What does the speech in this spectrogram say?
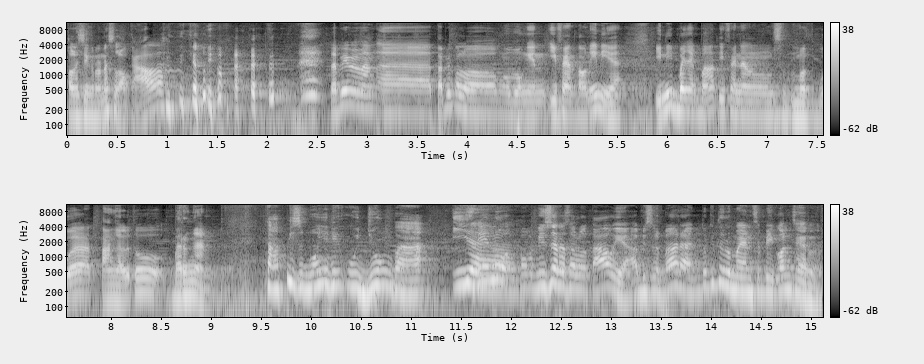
kalau sinkronis lokal. tapi memang eh, tapi kalau ngomongin event tahun ini ya, ini banyak banget event yang menurut gua tanggal itu barengan. Tapi semuanya di ujung, Pak. Ini Iya. lu produser lo tahu ya, abis lebaran tuh kita lumayan sepi konser loh.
